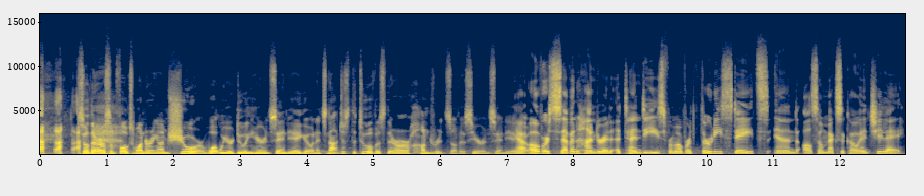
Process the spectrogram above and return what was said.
so there are some folks wondering, I'm sure, what we are doing here in San Diego. And it's not just the two of us, there are hundreds of us here in San Diego. Yeah, over 700 attendees from over 30 states and also Mexico and Chile.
